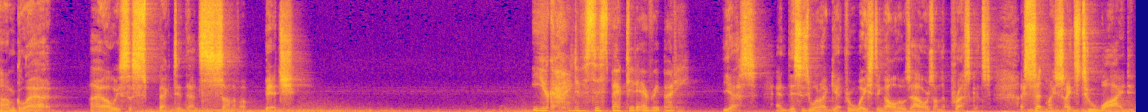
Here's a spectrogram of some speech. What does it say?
I'm glad. I always suspected that son of a bitch. You kind of suspected everybody. Yes, and this is what I get for wasting all those hours on the Prescotts. I set my sights too wide.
